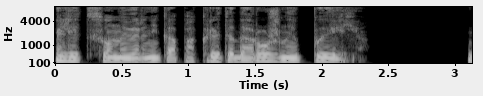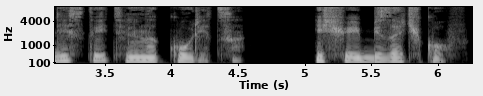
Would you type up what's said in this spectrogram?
лицо наверняка покрыто дорожной пылью. Действительно курица, еще и без очков.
